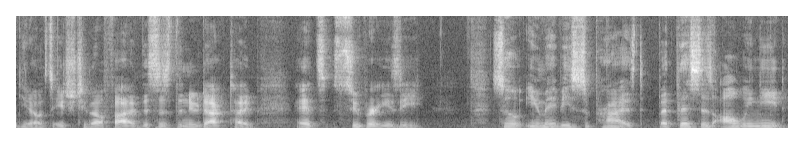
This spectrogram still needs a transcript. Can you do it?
you know, it's HTML5. This is the new doc type. It's super easy. So you may be surprised, but this is all we need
